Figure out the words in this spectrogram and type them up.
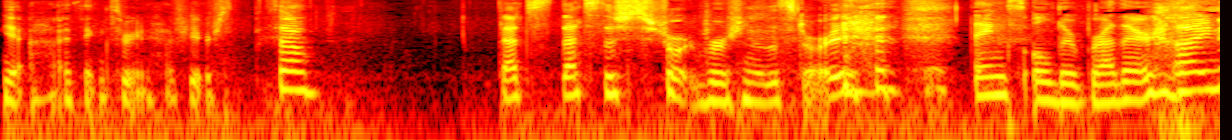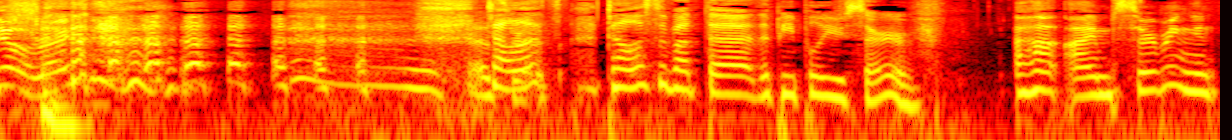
Yeah, I think three and a half years. So that's that's the short version of the story. Thanks, older brother. I know, right? Tell right. us tell us about the the people you serve. Uh, I'm serving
